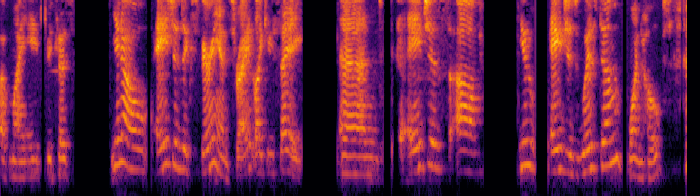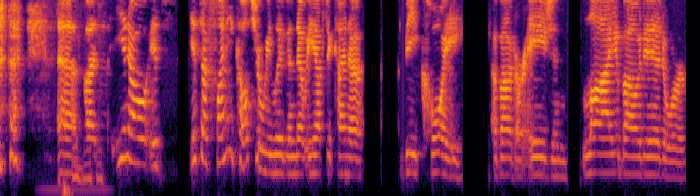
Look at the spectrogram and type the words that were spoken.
of my age because, you know, age is experience, right? Like you say, and age is um, you age is wisdom. One hopes, uh, but you know, it's it's a funny culture we live in that we have to kind of be coy about our age and lie about it or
